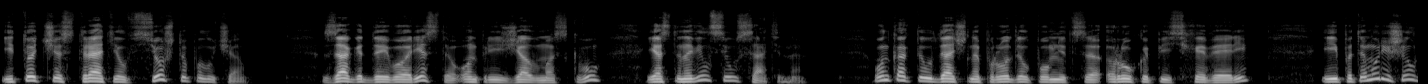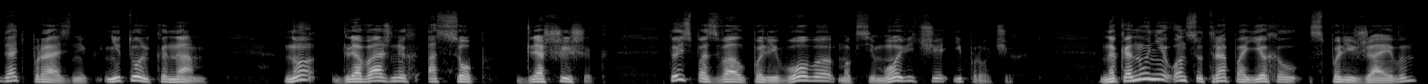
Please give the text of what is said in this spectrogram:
и тотчас тратил все, что получал. За год до его ареста он приезжал в Москву и остановился у Сатина. Он как-то удачно продал, помнится, рукопись Хевери, и потому решил дать праздник не только нам, но для важных особ, для шишек, то есть позвал Полевого, Максимовича и прочих. Накануне он с утра поехал с Полежаевым,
